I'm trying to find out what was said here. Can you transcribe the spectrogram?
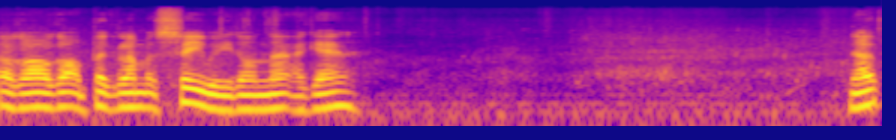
So I've got, I've got a big lump of seaweed on that again. Nope.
